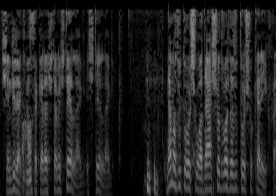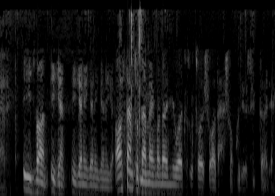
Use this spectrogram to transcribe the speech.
És én direkt Aha. visszakerestem, és tényleg, és tényleg. Nem az utolsó adásod volt, de az utolsó kerékpár. Így van, igen, igen, igen, igen, igen. Azt nem tudnám megmondani, hogy mi volt az utolsó adásom, hogy őszinte legyek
